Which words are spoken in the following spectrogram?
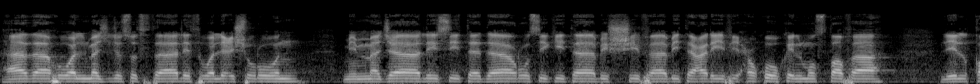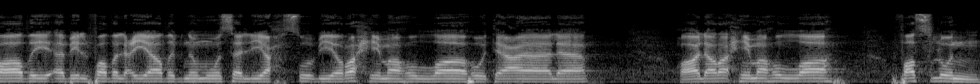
هذا هو المجلس الثالث والعشرون من مجالس تدارس كتاب الشفاء بتعريف حقوق المصطفى للقاضي أبي الفضل عياض بن موسى اليحصبي رحمه الله تعالى. قال رحمه الله فصل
